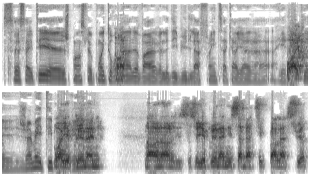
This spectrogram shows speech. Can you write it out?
Ça, ça a été, euh, je pense, le point tournant vers le début de la fin de sa carrière à, Eric. Ouais. jamais été. Ouais, il a pris une année. Non, non, c'est ça. Il a pris une année sabbatique par la suite.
